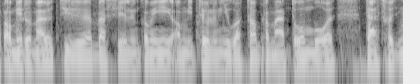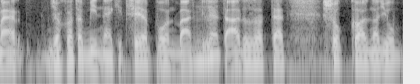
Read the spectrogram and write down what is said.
amiről már 5-10 éve beszélünk, ami, ami tőlünk nyugatabbra már tombol, tehát hogy már gyakorlatilag mindenki célpont, bárki mm-hmm. lehet áldozat, tehát sokkal nagyobb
